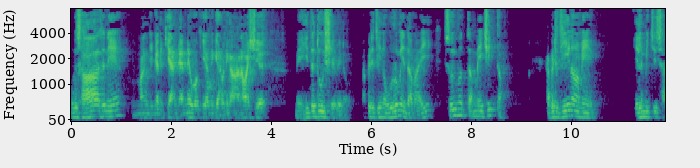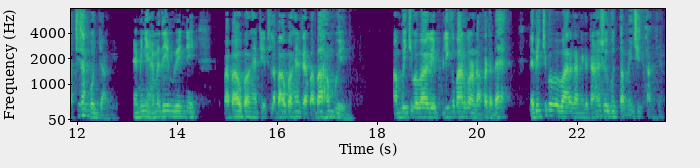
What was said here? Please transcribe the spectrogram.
මුළු ශාසනය මම ගැන කියන්නේ නැහැ ඔය කියන්නේ ගහන එක අනවශ්‍ය මේ හිත දූෂ්‍ය වෙනවා. අපිට තියෙන උරුමය තමයි සුවිමුත්තම් මේ චිත්තම්. අපිට තියෙනවා මේ එළමිච්ච සත්‍ය සම්බොජ්ජංගේ. එමිනි හැමදේම වෙන්නේ බබා උපන් හැටියට ලබා උපන් හැටියට බබා හම්බ වෙන්නේ. හම්බෙච්ච බබාගේ ලිංග මාරු කරන්න අපට බෑ. ලැබිච්ච බබා බාර ගන්න එක තමයි සුමුත්තම් මේ චිත්තං කියන්නේ.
